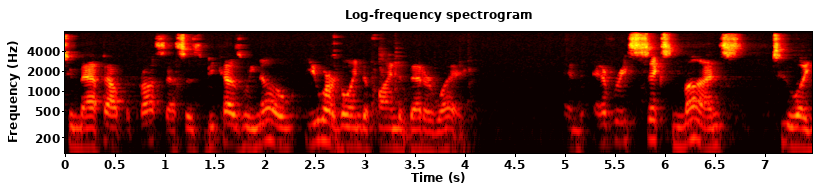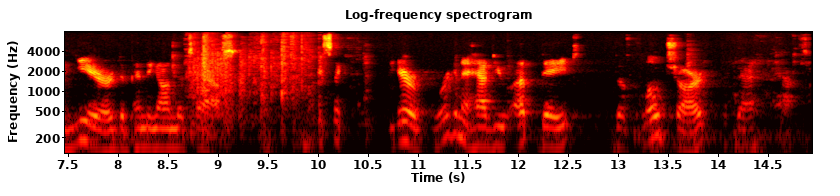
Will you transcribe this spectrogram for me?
to map out the processes because we know you are going to find a better way. And every six months to a year, depending on the task, year, we're going to have you update the flow chart that task.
